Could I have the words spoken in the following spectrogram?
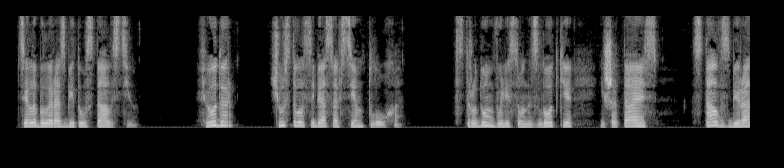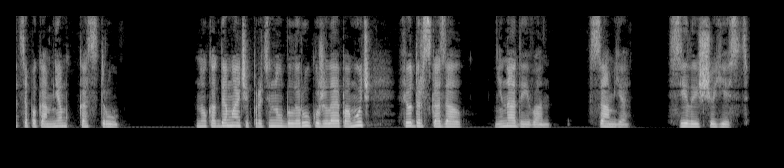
тело было разбито усталостью. Федор чувствовал себя совсем плохо. С трудом вылез он из лодки и, шатаясь, стал взбираться по камням к костру. Но когда мальчик протянул было руку, желая помочь, Федор сказал, «Не надо, Иван, сам я, сила еще есть».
